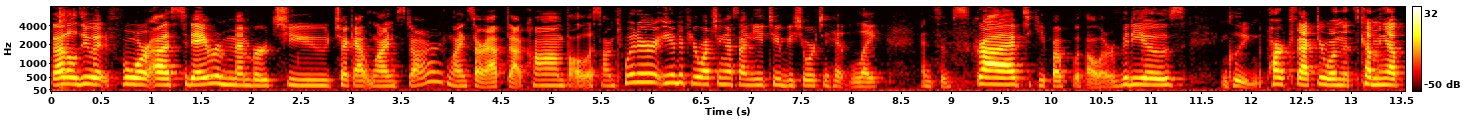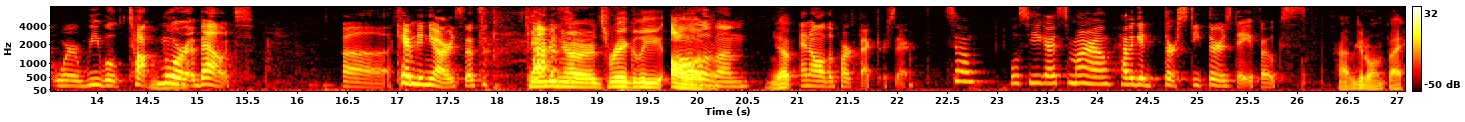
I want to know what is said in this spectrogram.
That'll do it for us today. Remember to check out LineStar, linestarapp.com. Follow us on Twitter. And if you're watching us on YouTube, be sure to hit like and subscribe to keep up with all our videos, including the Park Factor one that's coming up, where we will talk Mm-hmm. more about uh, Camden Yards. That's Camden Yards, Wrigley, all, all of them. them Yep. and all the Park Factors there. So we'll see you guys tomorrow. Have a good Thirsty Thursday, folks. Have a good one. Bye.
